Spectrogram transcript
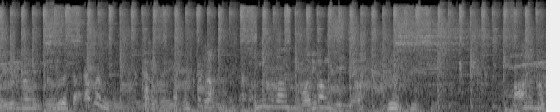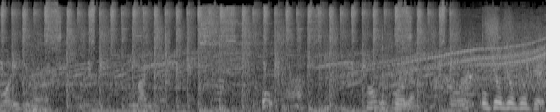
이스 나이스 동호이 나이스 이구방도 머리방 길죠? 마누도 머리 길어요. 정말이죠. 오케이 오케이 오케이 오케이.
